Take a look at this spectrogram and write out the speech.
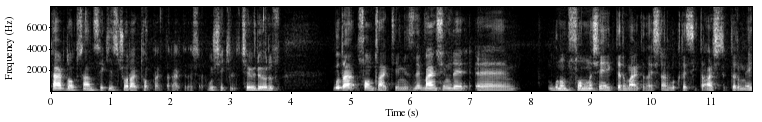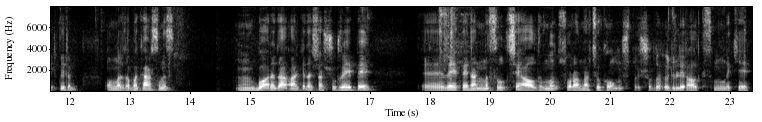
Kar 98 çorak topraklar arkadaşlar. Bu şekilde çeviriyoruz. Bu da son taktiğimizdi. Ben şimdi e, bunun sonuna şey eklerim arkadaşlar. Bu klasikte açtıklarımı eklerim. Onlara da bakarsınız. Hmm, Bu arada arkadaşlar şu RP e, RP'den nasıl şey aldığımı soranlar çok olmuştu. Şurada ödülleri alt kısmındaki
